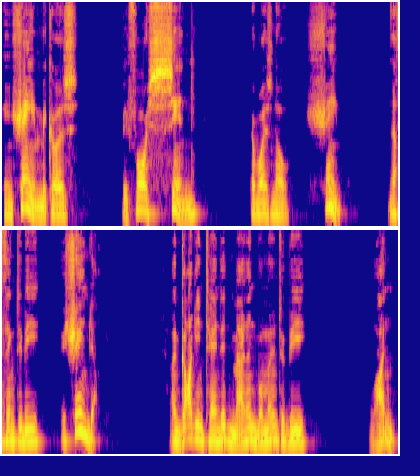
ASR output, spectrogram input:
in shame because before sin, there was no shame, nothing to be ashamed of. And God intended man and woman to be one,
